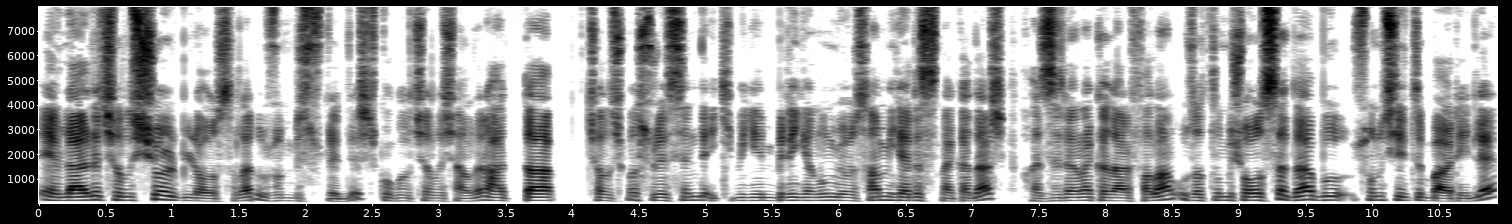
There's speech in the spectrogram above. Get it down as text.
Evlerde çalışıyor bile olsalar uzun bir süredir Google çalışanları hatta çalışma süresinde 2021'in yanılmıyorsam yarısına kadar Haziran'a kadar falan uzatılmış olsa da bu sonuç itibariyle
